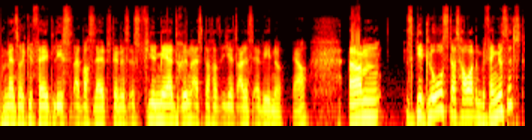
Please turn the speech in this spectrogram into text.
Wenn es euch gefällt, lest es einfach selbst, denn es ist viel mehr drin, als das, was ich jetzt alles erwähne. Ja? Ähm, es geht los, dass Howard im Gefängnis sitzt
